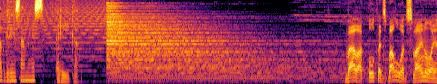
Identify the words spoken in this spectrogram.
atgriezāmies Rīgā. Vēlāk pulkvedis Balodis vainoja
